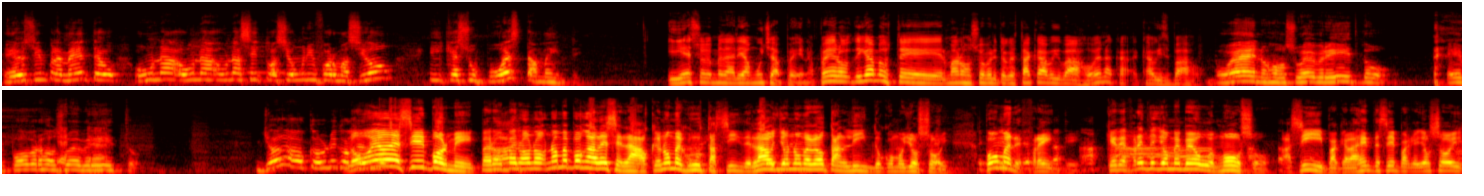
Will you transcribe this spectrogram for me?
Es simplemente una, una, una situación, una información y que supuestamente. Y eso me daría mucha pena. Pero dígame usted, hermano Josué Brito, que está cabizbajo, ¿verdad? Ca- Cabizbajo. Bueno, Josué Brito, el pobre Josué Brito. Yo lo que único Lo que voy digo- a decir por mí, pero, Ay. pero no, no me ponga de ese lado, que no me gusta así. De lado yo no me veo tan lindo como yo soy. Ponme de frente, que de frente yo me veo hermoso, así, para que la gente sepa que yo soy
